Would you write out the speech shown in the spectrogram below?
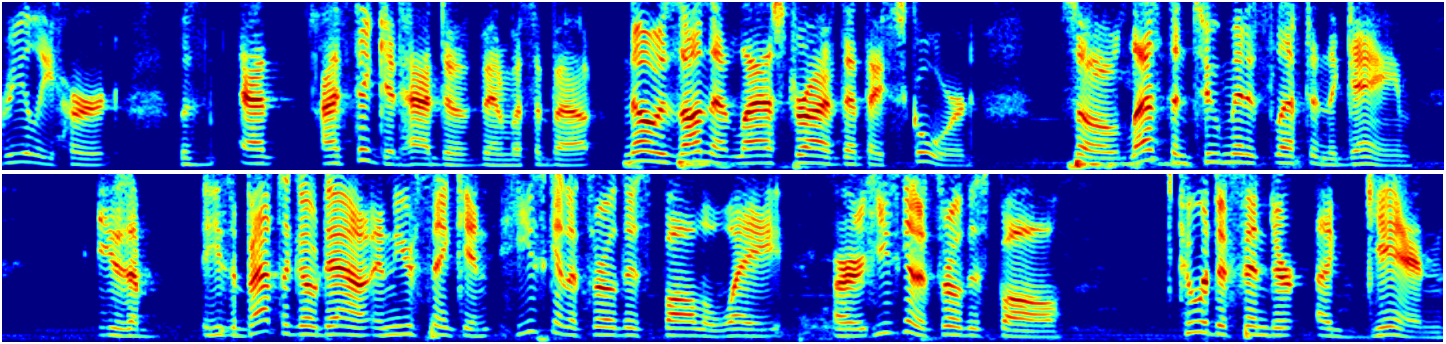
really hurt was at I think it had to have been with about no, it was on that last drive that they scored. So less than two minutes left in the game. He's a he's about to go down, and you're thinking he's going to throw this ball away, or he's going to throw this ball to a defender again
